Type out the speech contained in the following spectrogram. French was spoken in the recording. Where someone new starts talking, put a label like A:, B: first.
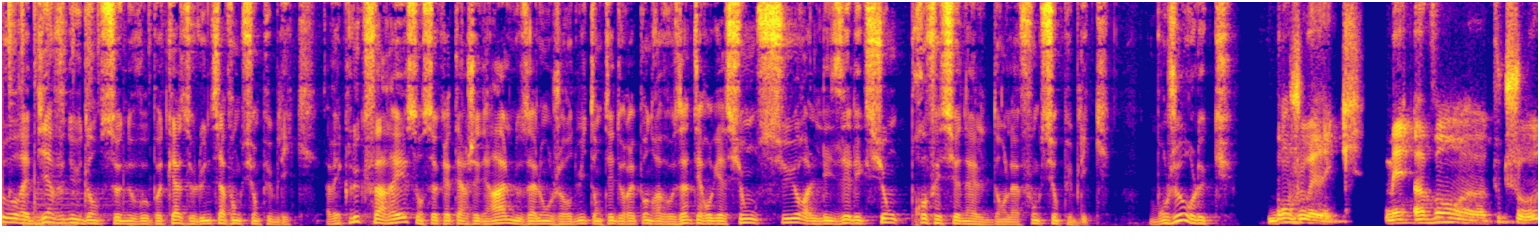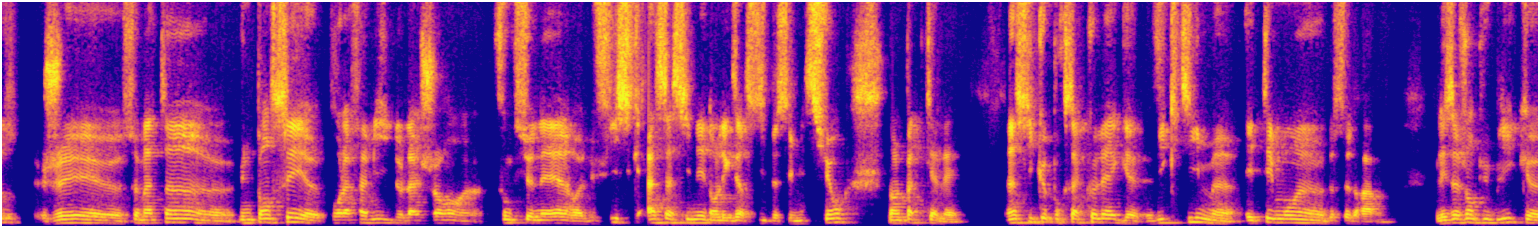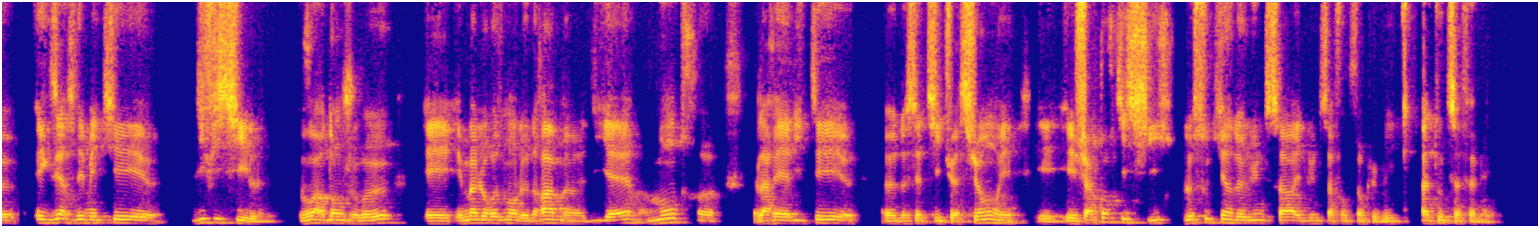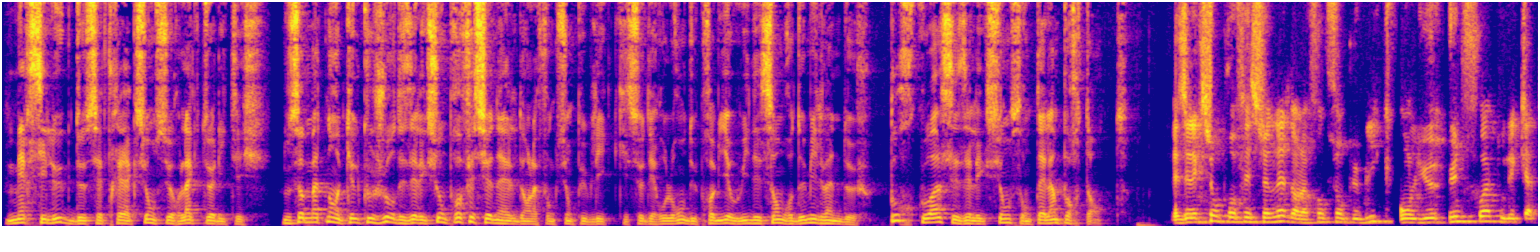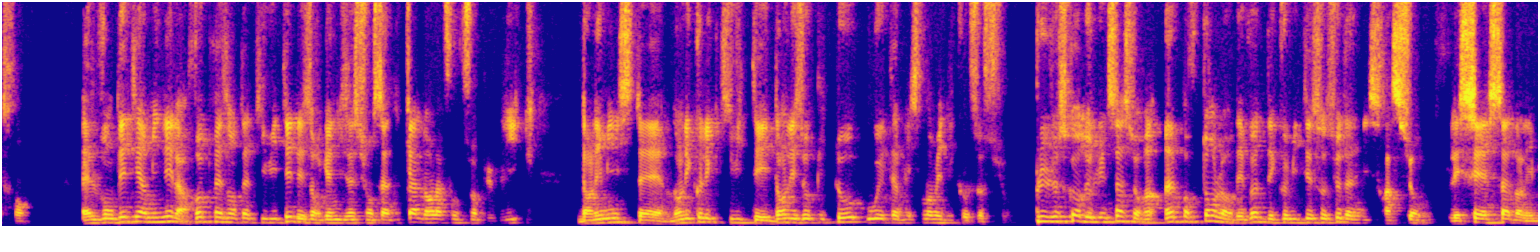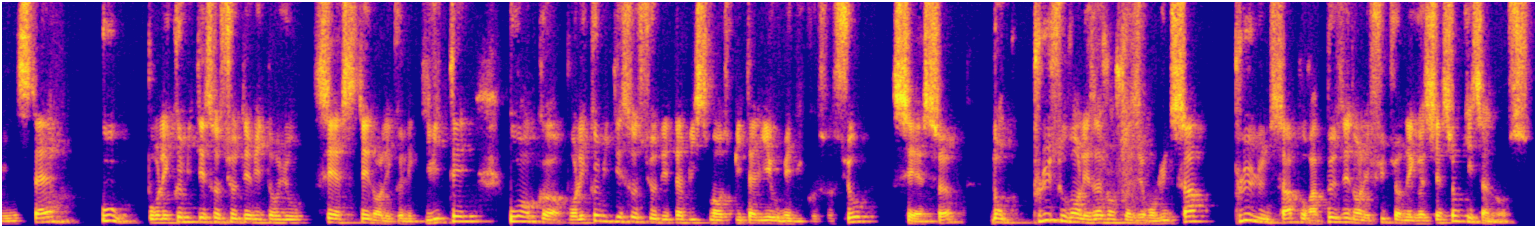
A: Bonjour et bienvenue dans ce nouveau podcast de l'UNSA Fonction publique. Avec Luc Faré, son secrétaire général, nous allons aujourd'hui tenter de répondre à vos interrogations sur les élections professionnelles dans la fonction publique. Bonjour Luc.
B: Bonjour Eric. Mais avant euh, toute chose, j'ai euh, ce matin euh, une pensée pour la famille de l'agent fonctionnaire du fisc assassiné dans l'exercice de ses missions dans le Pas-de-Calais, ainsi que pour sa collègue victime et témoin de ce drame les agents publics euh, exercent des métiers euh, difficiles, voire dangereux, et, malheureusement le drame d'hier montre euh, la réalité de cette situation et, et j'apporte ici le soutien de l'UNSA et de l'UNSA Fonction publique à toute sa famille.
A: Merci Luc de cette réaction sur l'actualité. Nous sommes maintenant à quelques jours des élections professionnelles dans la fonction publique qui se dérouleront du 1er au 8 décembre 2022. Pourquoi ces élections sont-elles importantes?
B: Les élections professionnelles dans la fonction publique ont lieu une fois tous les quatre ans. Elles vont déterminer la représentativité des organisations syndicales dans la fonction publique, dans les ministères, dans les collectivités, dans les hôpitaux ou établissements médico-sociaux. Plus le score de l'UNSA sera important lors des votes des comités sociaux d'administration, les CSA dans les ministères, ou pour les comités sociaux territoriaux CST dans les collectivités, ou encore pour les comités sociaux d'établissements hospitaliers ou médico-sociaux CSE, donc, plus souvent les agents choisiront l'UNSA, plus l'UNSA pourra peser dans les futures négociations qui s'annoncent.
